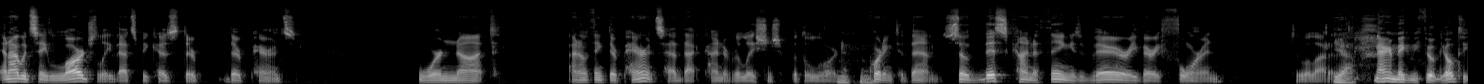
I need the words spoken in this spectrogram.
And I would say largely that's because their their parents were not I don't think their parents had that kind of relationship with the Lord Mhm. according to them. So this kind of thing is very very foreign to a lot of Yeah, them. Now you're making me feel guilty.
